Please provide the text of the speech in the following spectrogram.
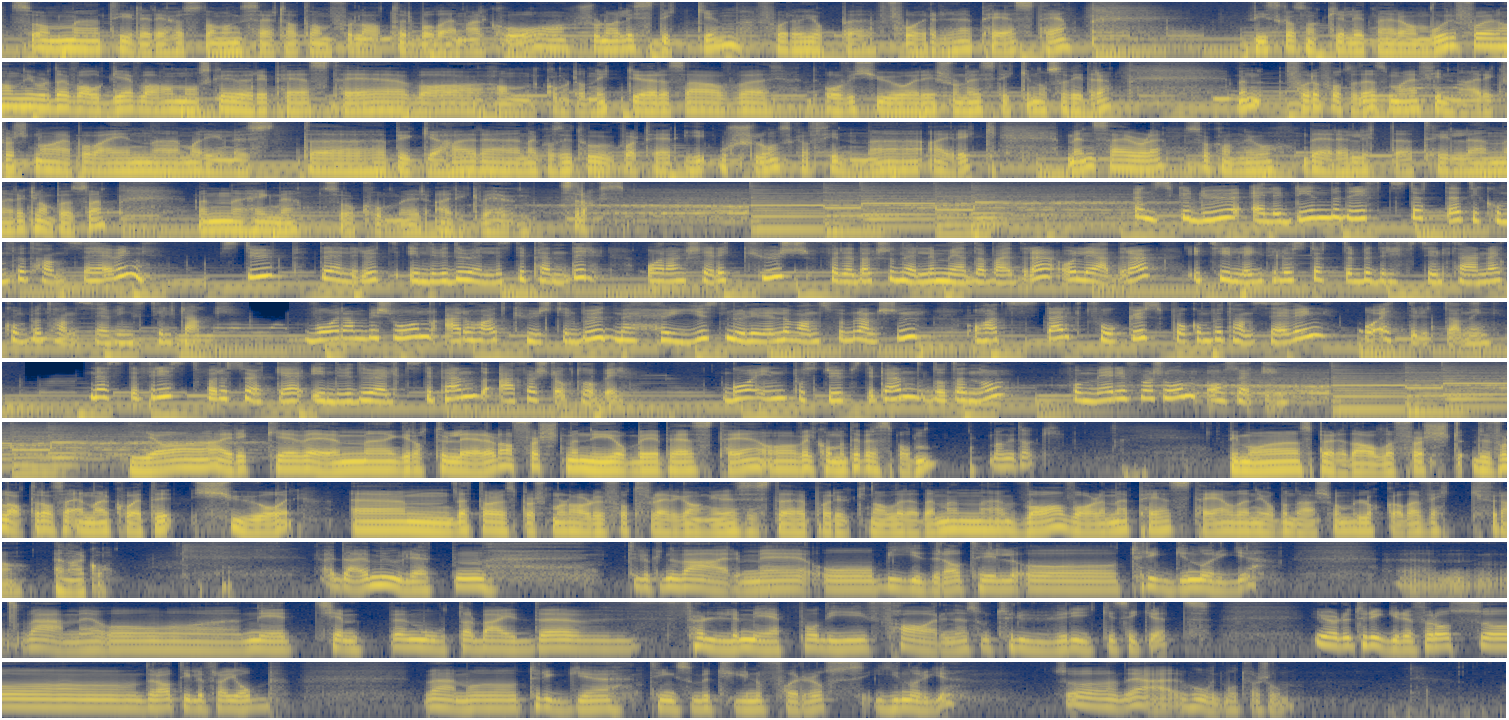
som tidligere i høst annonserte at han forlater både NRK og journalistikken for å jobbe for PST. Vi skal snakke litt mer om hvorfor han gjorde det valget, hva han nå skal gjøre i PST, hva han kommer til å nyttiggjøre seg av eh, over 20 år i journalistikken osv. Men for å få til det, så må jeg finne Eirik først. Nå er jeg på vei inn eh, Marienlyst-bygget her, NRK sitt hovedkvarter i Oslo. Skal finne Eirik. Mens jeg gjør det, så kan jo dere lytte til en reklamepause. Men heng med, så kommer Eirik Veum straks. Ønsker du eller din bedrift støtte til kompetanseheving? Stup deler ut individuelle stipender og arrangerer kurs for redaksjonelle medarbeidere og ledere, i tillegg til å støtte bedriftsinterne kompetansehevingstiltak. Vår ambisjon er å ha et kurstilbud med høyest mulig relevans for bransjen, og ha et sterkt fokus på kompetanseheving og etterutdanning. Neste frist for å søke individuelt stipend er 1.10. Gå inn på stupstipend.no for mer informasjon og søking. Ja, Eirik Veum, gratulerer da først med ny jobb i PST, og velkommen til Pressepodden. Mange takk. Vi må spørre deg aller først. Du forlater altså NRK etter 20 år. Ehm, dette spørsmålet har du fått flere ganger de siste par ukene allerede, men eh, hva var det med PST og den jobben der som lokka deg vekk fra NRK? Det er jo muligheten til å kunne være med og bidra til å trygge Norge. Eh, være med å nedkjempe, motarbeide, følge med på de farene som truer rikets sikkerhet. Gjøre det tryggere for oss å dra til og fra jobb. Være med å trygge ting som betyr noe for oss i Norge. Så det er hovedmotivasjonen.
